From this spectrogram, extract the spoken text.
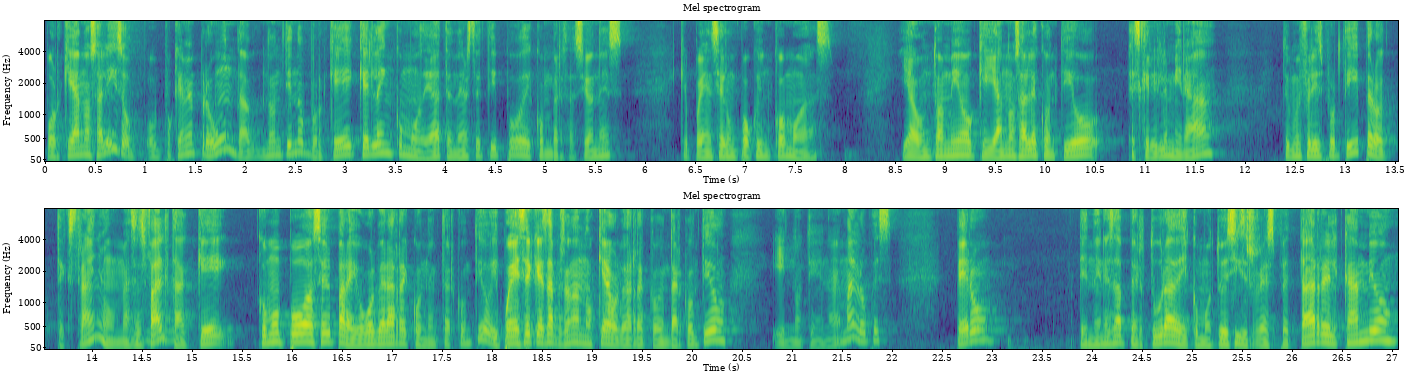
¿Por qué ya no salís? O, por qué me pregunta? No entiendo por qué, qué es la incomodidad de tener este tipo de conversaciones que pueden ser un poco incómodas. Y a un tu amigo que ya no sale contigo, escribirle, mira, estoy muy feliz por ti, pero te extraño, me haces falta. ¿Qué, ¿Cómo puedo hacer para yo volver a reconectar contigo? Y puede ser que esa persona no quiera volver a reconectar contigo y no tiene nada de malo, pues. Pero tener esa apertura de, como tú decís, respetar el cambio,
